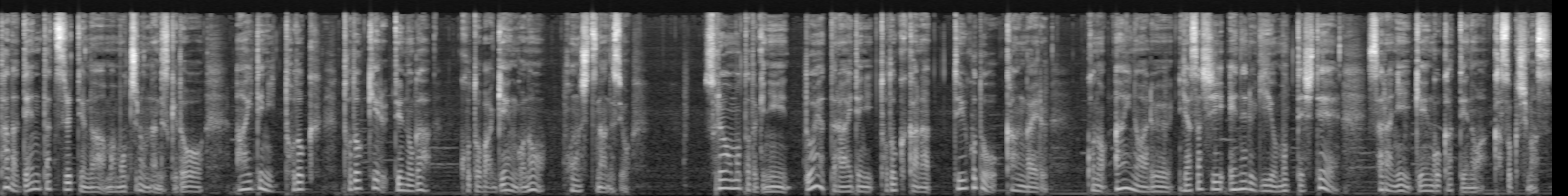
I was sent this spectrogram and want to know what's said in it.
ただ伝達するっていうのはまあもちろんなんですけど相手に届く届けるっていうのが言葉言語の本質なんですよ。それを思った時にどうやったら相手に届くかなっていうことを考える。この愛のある優しいエネルギーをもってしてさらに言語化っていうのは加速します、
